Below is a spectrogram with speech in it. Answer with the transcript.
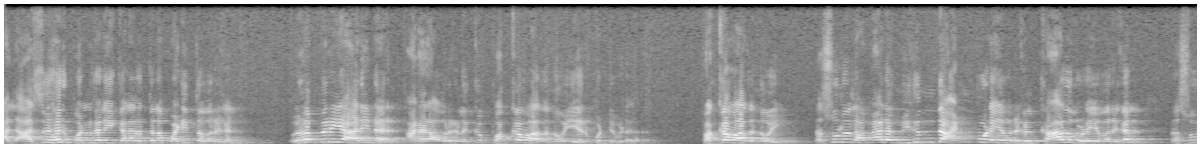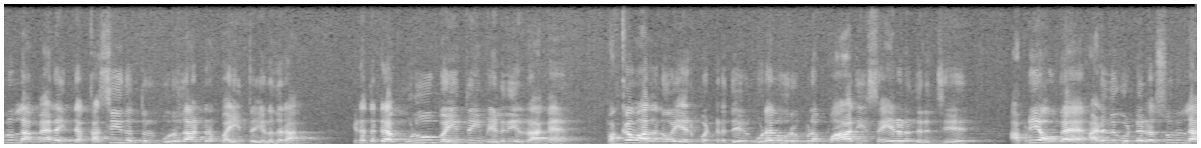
அல் அஸ்ஹர் பல்கலைக்கழகத்தில் படித்தவர்கள் மிகப்பெரிய அறிஞர். ஆனால் அவர்களுக்கு பக்கவாத நோய் ஏற்பட்டு விடுகிறது. பக்கவாத நோய். ரசூலுல்லா மேல மிகுந்த அன்புடையவர்கள் காதலுடையவர்கள் ரசூலுல்லா மேல இந்த கசீதத்துல் புருதான்ற பயத்தை எழுதுறாங்க. கிட்டத்தட்ட முழு பயத்தையும் எழுதிடுறாங்க. பக்கவாத நோய் ஏற்பட்டது. உடல் உறுப்புல பாதி செயலிழந்துருச்சு. அப்படியே அவங்க அழுது கொண்டு ரசூலுல்லா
